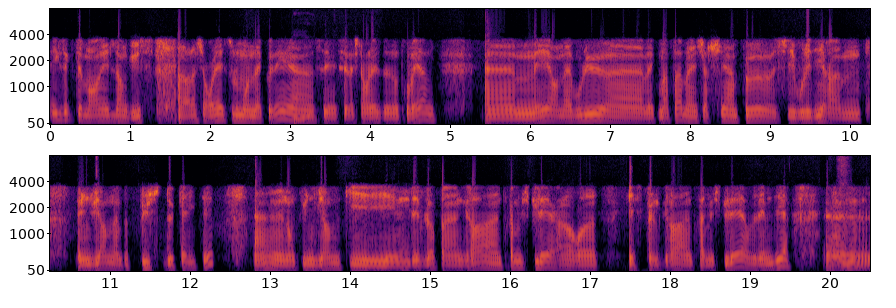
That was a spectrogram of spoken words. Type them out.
exactement, et de l'angus. Alors la charolaise, tout le monde la connaît, hein, c'est c'est la charolaise de notre Auvergne. Euh, mais on a voulu, euh, avec ma femme, aller chercher un peu, si vous voulez dire, euh, une viande un peu plus de qualité. Hein, euh, donc une viande qui développe un gras intramusculaire. Alors, euh, qu'est-ce que le gras intramusculaire Vous allez me dire, Euh,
